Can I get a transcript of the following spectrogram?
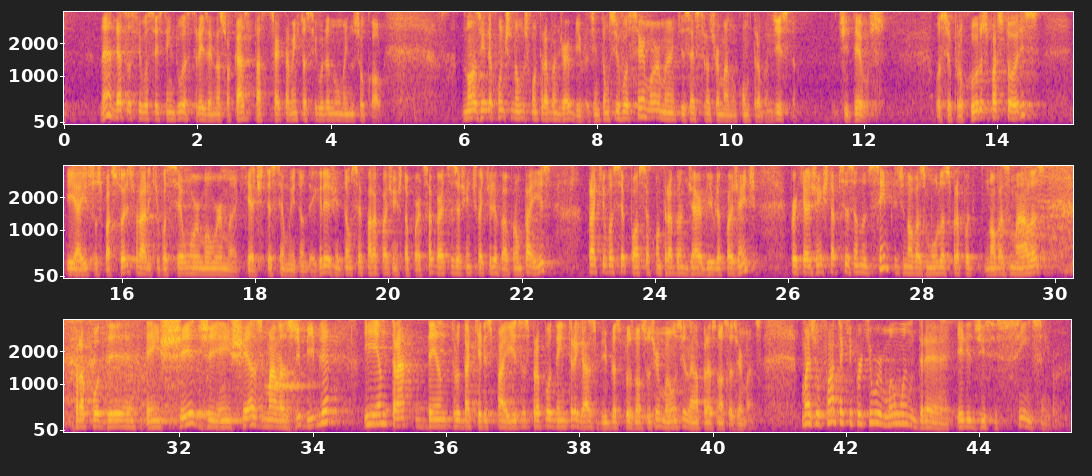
né? dessas que vocês têm duas, três aí na sua casa, tá, certamente está segurando uma aí no seu colo nós ainda continuamos contrabandear Bíblias. Então, se você, irmão ou irmã, quiser se transformar num contrabandista, de Deus. Você procura os pastores, e aí, se os pastores falarem que você é um irmão ou irmã que é de testemunho dentro da igreja, então você fala com a gente da Portas Abertas e a gente vai te levar para um país para que você possa contrabandear Bíblia com a gente, porque a gente está precisando sempre de novas mulas para novas malas para poder encher de encher as malas de Bíblia e entrar dentro daqueles países para poder entregar as Bíblias para os nossos irmãos e lá para as nossas irmãs. Mas o fato é que porque o irmão André, ele disse sim, Senhor.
